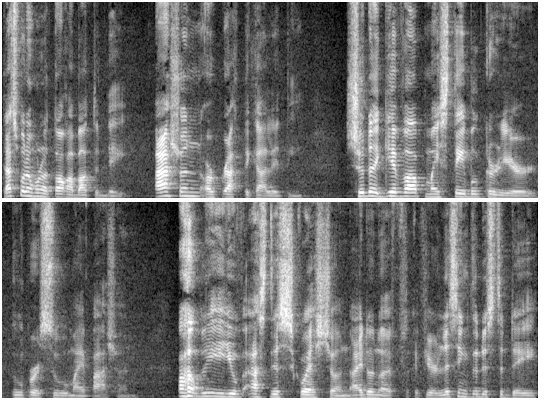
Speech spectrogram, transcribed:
that's what I want to talk about today passion or practicality. Should I give up my stable career to pursue my passion? Probably you've asked this question. I don't know if, if you're listening to this today,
